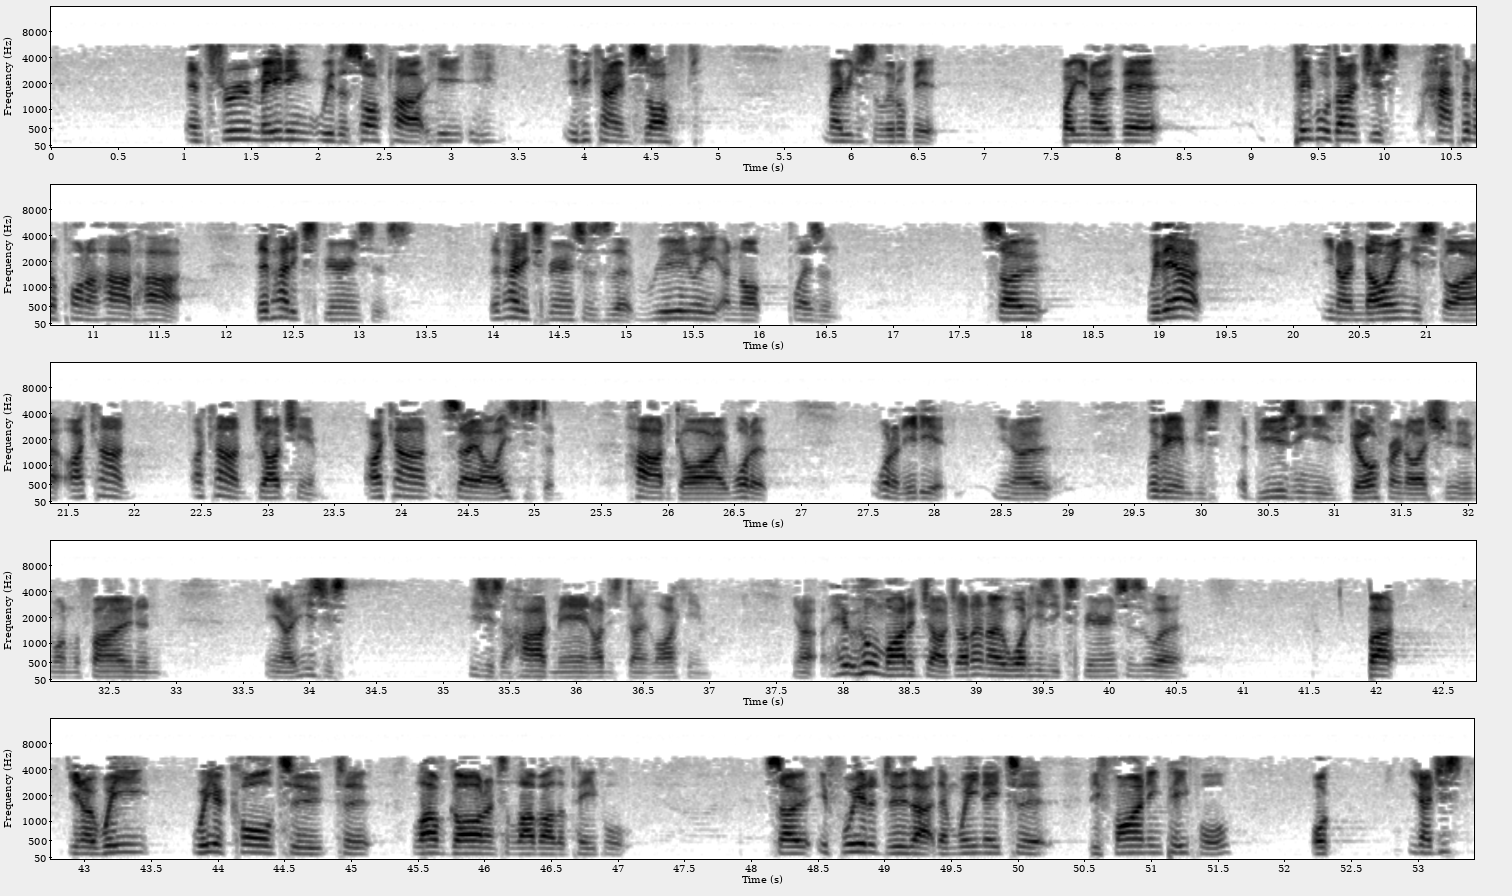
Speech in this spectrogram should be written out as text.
and through meeting with a soft heart, he, he, he became soft, maybe just a little bit. But you know, people don't just happen upon a hard heart. They've had experiences. They've had experiences that really are not pleasant. So, without, you know, knowing this guy, I can't, I can't judge him. I can't say, oh, he's just a hard guy. What a, what an idiot. You know, look at him just abusing his girlfriend, I assume, on the phone, and you know, he's just, he's just a hard man. I just don't like him. You know, who, who am I to judge? I don't know what his experiences were. But, you know, we, we are called to, to love God and to love other people. So if we're to do that, then we need to be finding people, or, you know, just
